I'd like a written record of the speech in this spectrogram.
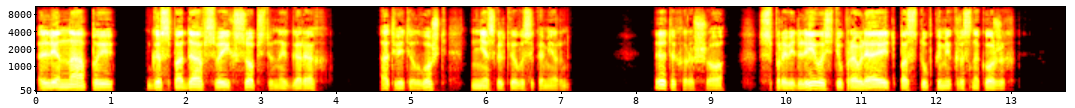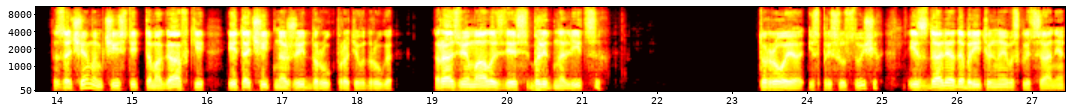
«Ленапы — господа в своих собственных горах», — ответил вождь несколько высокомерно. Это хорошо. Справедливость управляет поступками краснокожих. Зачем им чистить томагавки и точить ножи друг против друга? Разве мало здесь бледнолицых? Трое из присутствующих издали одобрительное восклицание.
